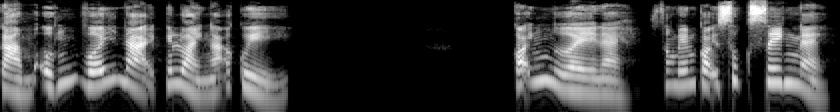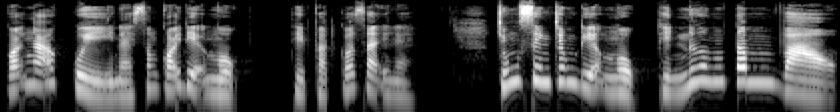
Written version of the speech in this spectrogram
cảm ứng với lại cái loài ngã quỷ. Cõi người này, xong đến cõi súc sinh này, cõi ngã quỷ này, xong cõi địa ngục thì phật có dạy này chúng sinh trong địa ngục thì nương tâm vào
